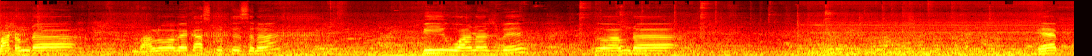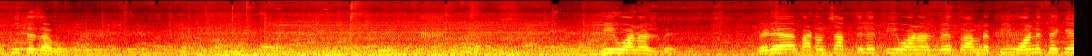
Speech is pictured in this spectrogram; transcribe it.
বাটনটা ভালোভাবে কাজ করতেছে না। পি ওয়ান আসবে। তো আমরা অ্যাপ টুতে যাব। পি ওয়ান আসবে। এটা বাটন চাপ দিলে পি ওয়ান আসবে, তো আমরা পি ওয়ানে থেকে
